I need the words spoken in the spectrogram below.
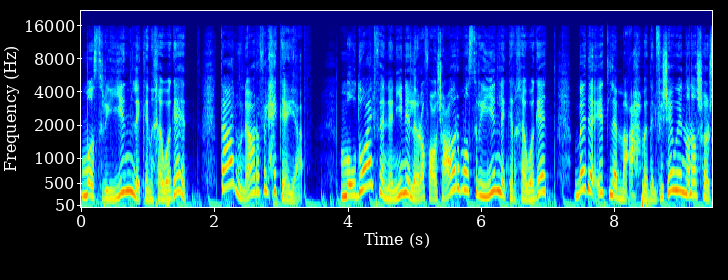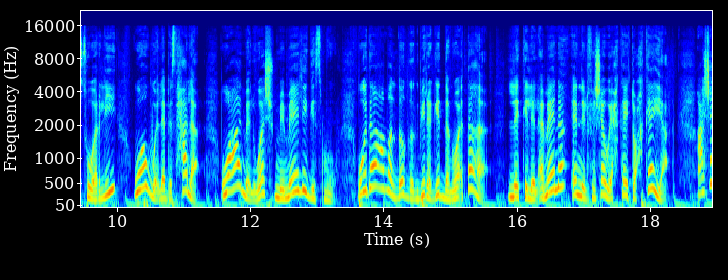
مصريين لكن خواجات. تعالوا نعرف الحكاية. موضوع الفنانين اللي رفعوا شعار مصريين لكن خواجات بدأت لما أحمد الفيشاوي نشر صور ليه وهو لابس حلق وعامل وشم مالي جسمه. وده عمل ضجة كبيرة جدا وقتها. لكن للأمانة إن الفيشاوي حكايته حكاية. عشان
